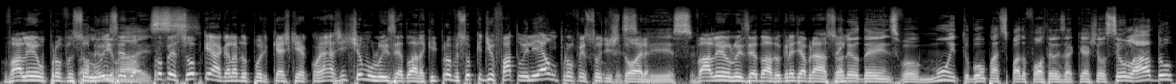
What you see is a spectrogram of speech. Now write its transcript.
Valeu, professor Valeu Luiz Eduardo. Professor, porque a galera do podcast que é com a gente chama o Luiz Eduardo aqui de professor, porque de fato ele é um professor, professor de história. Isso. Valeu, Luiz Eduardo. Um grande abraço. Hein? Valeu, Denis. Foi muito bom participar do Fortaleza Cast ao seu lado.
